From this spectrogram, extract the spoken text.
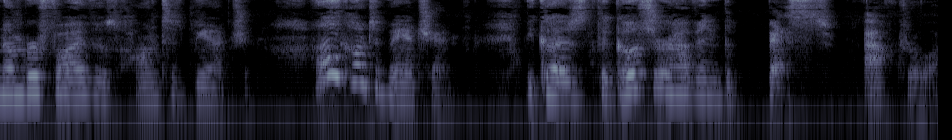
Number five is Haunted Mansion. I like Haunted Mansion because the ghosts are having the best afterlife.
